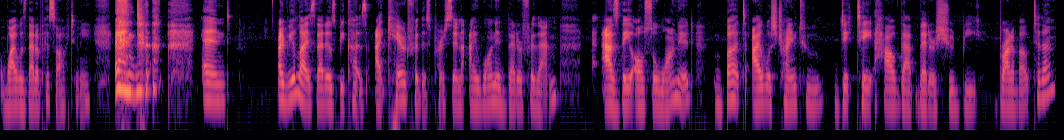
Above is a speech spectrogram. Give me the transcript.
why was that a piss off to me and and i realized that it was because i cared for this person i wanted better for them as they also wanted but i was trying to dictate how that better should be brought about to them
